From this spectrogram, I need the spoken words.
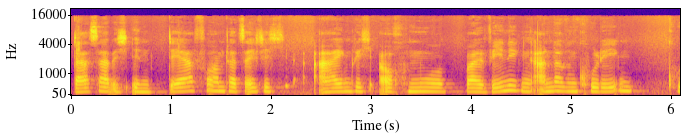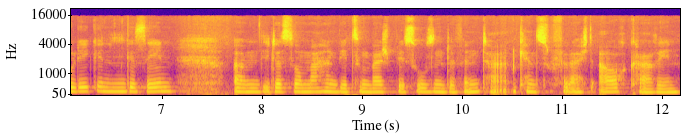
das habe ich in der Form tatsächlich eigentlich auch nur bei wenigen anderen Kollegen Kolleginnen gesehen, ähm, die das so machen, wie zum Beispiel Susan de Winter. Kennst du vielleicht auch, Karin?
